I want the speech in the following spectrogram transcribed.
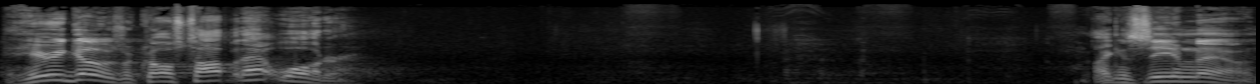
And here he goes across top of that water. I can see him now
